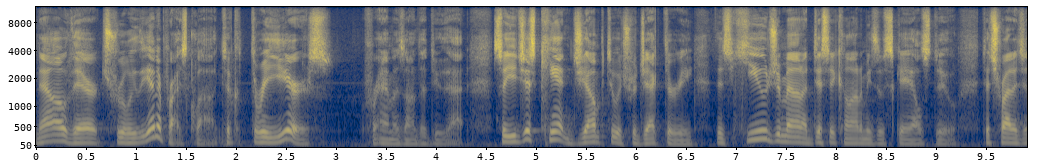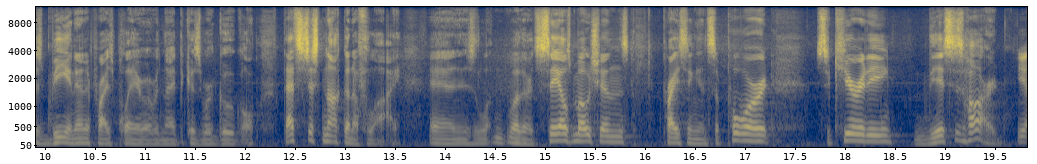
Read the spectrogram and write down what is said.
Now they're truly the enterprise cloud. It took three years for Amazon to do that. So you just can't jump to a trajectory. This huge amount of diseconomies of scales do to try to just be an enterprise player overnight because we're Google. That's just not going to fly. And whether it's sales motions, pricing and support, security, this is hard. Yeah,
